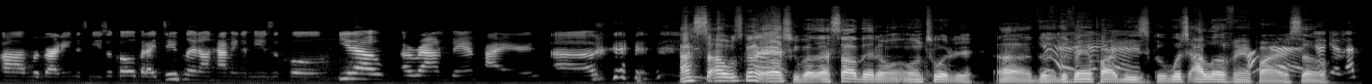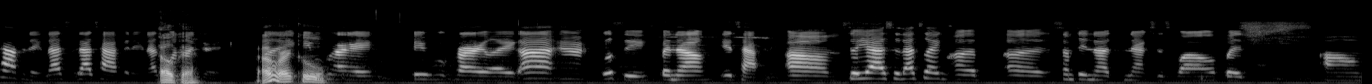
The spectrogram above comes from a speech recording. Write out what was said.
um, regarding this musical. But I do plan on having a musical, you know, around vampires. Uh, I saw. I was gonna ask you about that. I saw that on, on Twitter. Uh, the the vampire musical, which I love vampires. so yeah, yeah, that's happening. That's that's happening. That's okay. 100. All right, Like, cool. People probably, people probably like, ah, eh, we'll see. But now it's happening. Um, so yeah, so that's like uh, uh, something that's next as well. But um,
